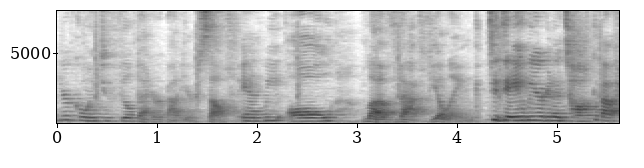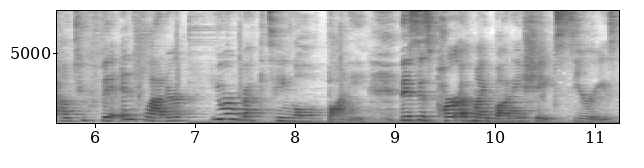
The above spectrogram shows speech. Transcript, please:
you're going to feel better about yourself. And we all love that feeling. Today, we are gonna talk about how to fit and flatter your rectangle body. This is part of my body shape series.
